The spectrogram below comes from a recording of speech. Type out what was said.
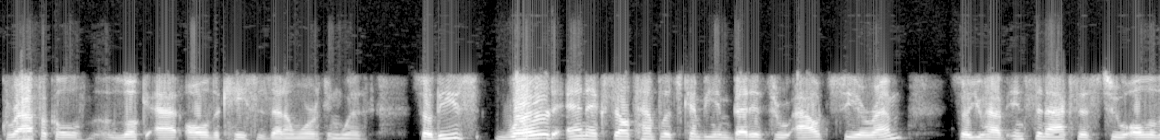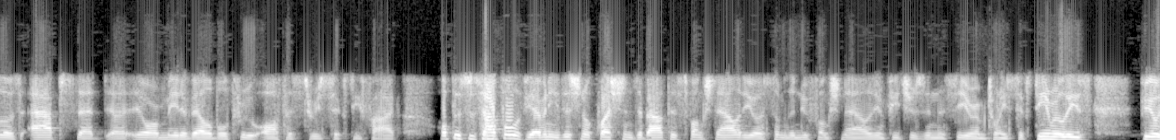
graphical look at all of the cases that I'm working with. So these Word and Excel templates can be embedded throughout CRM. So you have instant access to all of those apps that uh, are made available through Office 365. Hope this was helpful. If you have any additional questions about this functionality or some of the new functionality and features in the CRM 2016 release, feel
